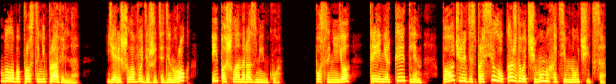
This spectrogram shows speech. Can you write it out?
было бы просто неправильно. Я решила выдержать один урок и пошла на разминку. После нее тренер Кейтлин по очереди спросила у каждого, чему мы хотим научиться.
